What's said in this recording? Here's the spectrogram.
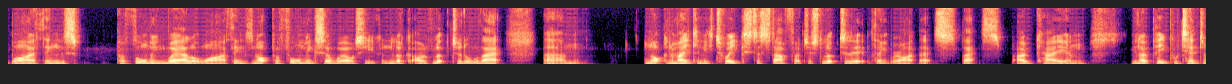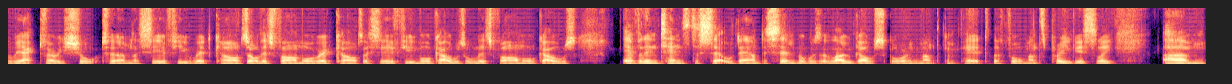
why are things performing well or why are things not performing so well? So you can look, I've looked at all that. Um, not going to make any tweaks to stuff. I just looked at it and think, right, that's that's okay. And you know, people tend to react very short term. They see a few red cards. Oh, there's far more red cards. They see a few more goals. Oh, there's far more goals. Everything tends to settle down. December was a low goal scoring month compared to the four months previously. Um,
